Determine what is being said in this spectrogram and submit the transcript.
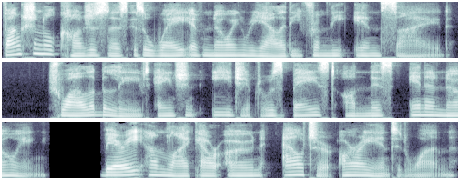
Functional consciousness is a way of knowing reality from the inside. Schwaller believed ancient Egypt was based on this inner knowing very unlike our own outer oriented one.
